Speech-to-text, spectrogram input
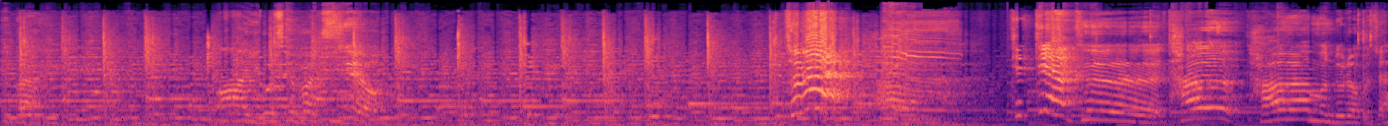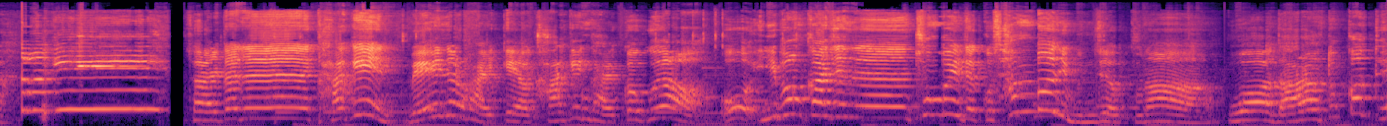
제발. 아, 이거 제발 주세요. 다음, 다음을 한번 노려보자. 자, 일단은, 각인! 메인으로 갈게요. 각인 갈 거고요. 어, 2번까지는 충분히 됐고, 3번이 문제였구나. 와, 나랑 똑같아.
